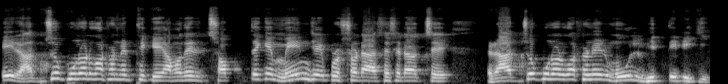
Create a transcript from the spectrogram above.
এই রাজ্য পুনর্গঠনের থেকে আমাদের সব থেকে মেন যে প্রশ্নটা আসে সেটা হচ্ছে, রাজ্য পুনর্গঠনের মূল ভিত্তিটি কি?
